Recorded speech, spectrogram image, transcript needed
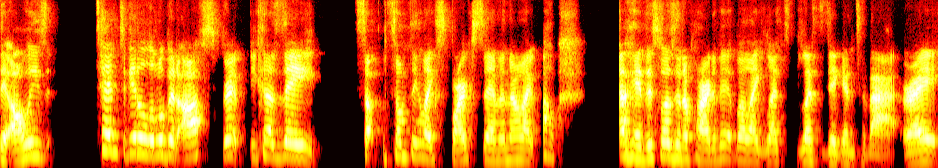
they always tend to get a little bit off script because they so, something like sparks them and they're like, oh, okay, this wasn't a part of it, but like let's let's dig into that, right?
